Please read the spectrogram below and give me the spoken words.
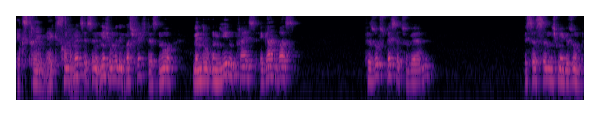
Extrem, extrem. Konkurrenz ist nicht unbedingt was Schlechtes, nur wenn du um jeden Preis, egal was, versuchst besser zu werden, ist das dann nicht mehr gesund.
